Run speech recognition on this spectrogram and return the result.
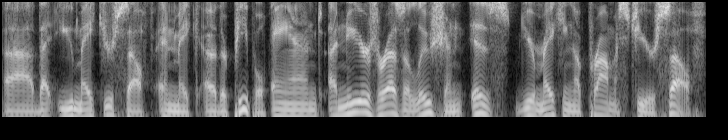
uh, that you make yourself and make other people. And a New Year's resolution is you're making a promise to yourself.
